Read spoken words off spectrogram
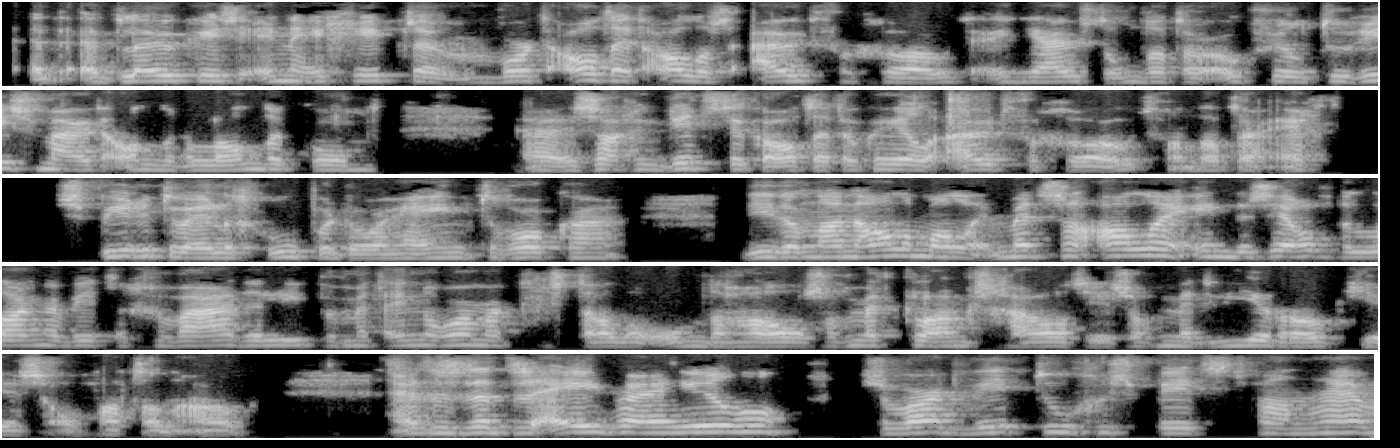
het, het, leuke is, in Egypte wordt altijd alles uitvergroot. En juist omdat er ook veel toerisme uit andere landen komt, uh, zag ik dit stuk altijd ook heel uitvergroot. Van dat er echt spirituele groepen doorheen trokken. Die dan, dan allemaal met z'n allen in dezelfde lange witte gewaden liepen. Met enorme kristallen om de hals. Of met klankschaaltjes. Of met wierookjes. Of wat dan ook. Dus dat is even heel zwart-wit toegespitst. Van, hè,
